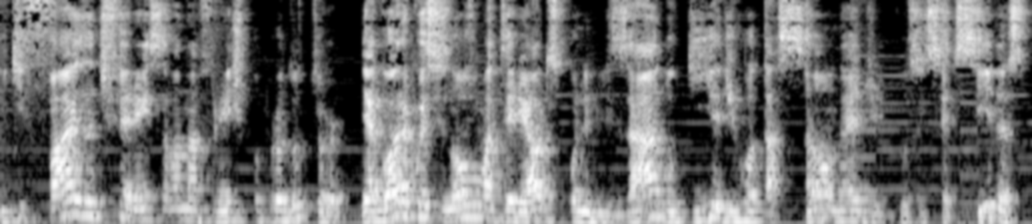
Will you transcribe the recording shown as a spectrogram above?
e que faz a diferença lá na frente para o produtor. E agora, com esse novo material disponibilizado, o guia de rotação né, de, dos inseticidas,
